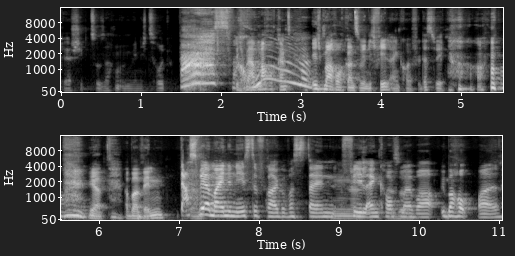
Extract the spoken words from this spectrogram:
der schickt so Sachen irgendwie nicht zurück. Was? Ich Warum? mache auch, ganz- ich mach auch ganz wenig Fehleinkäufe, deswegen. ja, aber wenn. Das wäre meine nächste Frage, was dein Na, Fehleinkauf also- mal war. Überhaupt mal.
